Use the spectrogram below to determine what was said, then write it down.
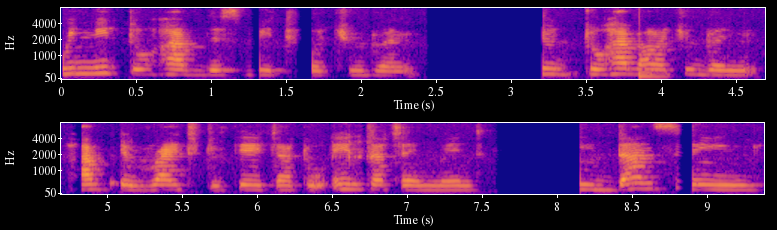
we need to have this bit for children. To, to have our children have a right to theater, to entertainment, to dancing.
